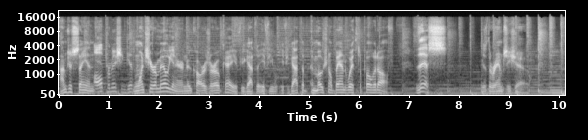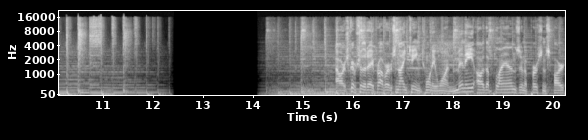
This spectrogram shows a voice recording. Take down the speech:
I'm just saying. All permission given. once you're a millionaire, new cars are okay if you got the if you if you got the emotional bandwidth to pull it off. This is the Ramsey Show. Our scripture of the day, Proverbs 19:21. Many are the plans in a person's heart,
